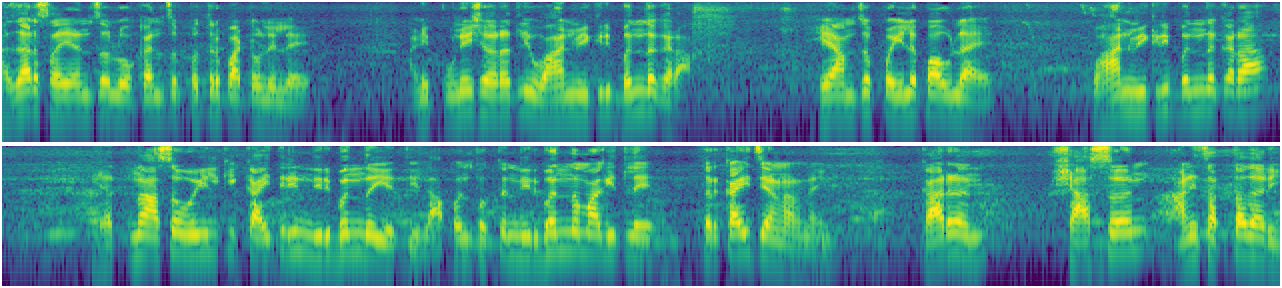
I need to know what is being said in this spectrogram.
हजार सह्यांचं लोकांचं पत्र पाठवलेलं आहे. आणि पुणे शहरातली वाहन विक्री बंद करा. हे आमचं पहिलं पाऊल आहे. वाहन विक्री बंद करा. ह्यातनं असं होईल की काहीतरी निर्बंध येतील. आपण फक्त निर्बंध मागितले तर काहीच येणार नाही. कारण शासन आणि सत्ताधारी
